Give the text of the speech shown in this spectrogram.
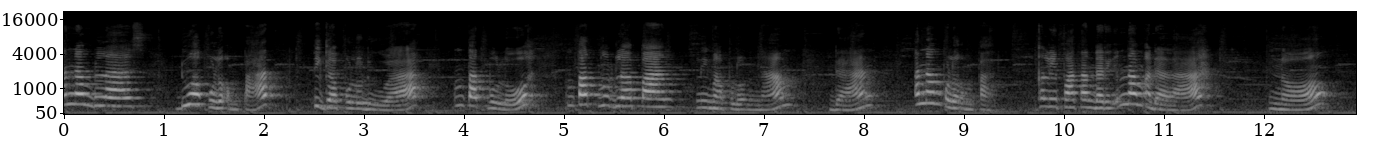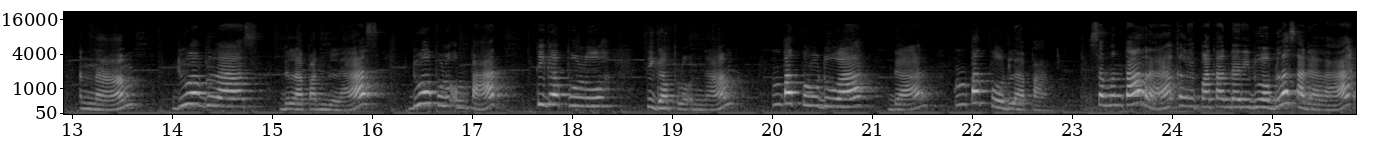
16, 24, 32, 40, 48, 56, dan 64. Kelipatan dari 6 adalah 0, 6, 12, 18, 24, 30, 36, 42, dan 48. Sementara kelipatan dari 12 adalah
